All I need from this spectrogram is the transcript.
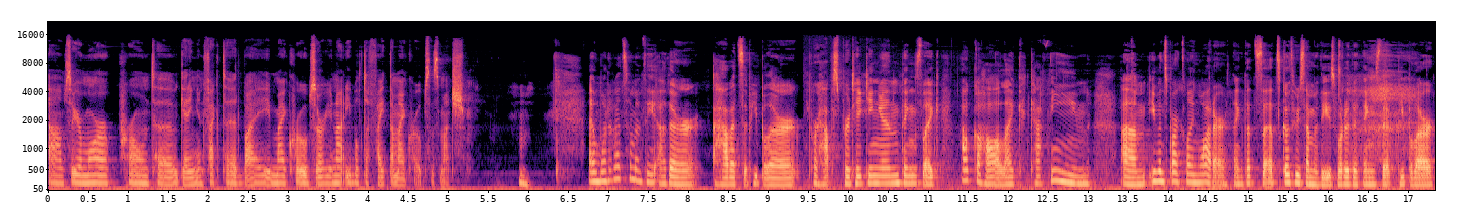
Um, so you're more prone to getting infected by microbes, or you're not able to fight the microbes as much. And what about some of the other habits that people are perhaps partaking in? Things like alcohol, like caffeine, um, even sparkling water. Like let's let's go through some of these. What are the things that people are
